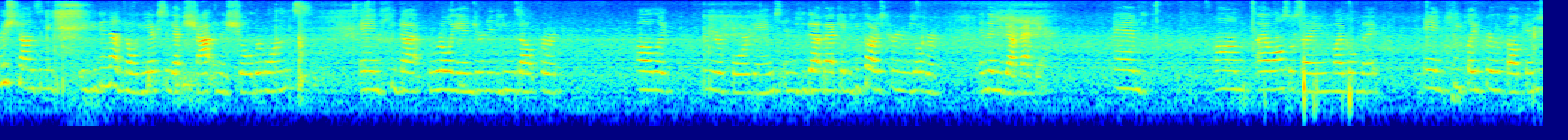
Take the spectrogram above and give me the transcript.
Chris Johnson, if you did not know, he actually got shot in the shoulder once, and he got really injured, and he was out for uh, like three or four games, and he got back in. He thought his career was over, and then he got back in. And um, I am also studying Michael Vick, and he played for the Falcons.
